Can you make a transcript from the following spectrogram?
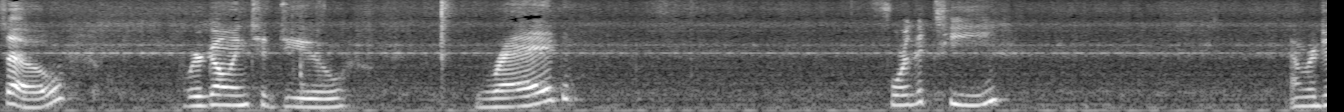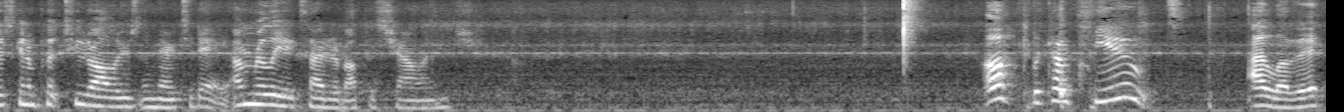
So we're going to do red for the T. And we're just going to put $2 in there today. I'm really excited about this challenge. Oh, look how cute. I love it.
